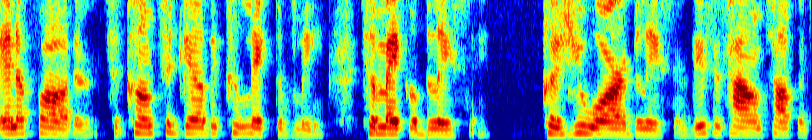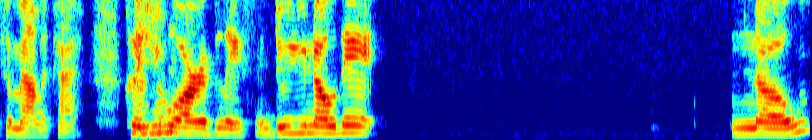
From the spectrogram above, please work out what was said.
and a father to come together collectively to make a blessing because you are a blessing. This is how I'm talking to Malachi because mm-hmm. you are a blessing. Do you know that? No,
